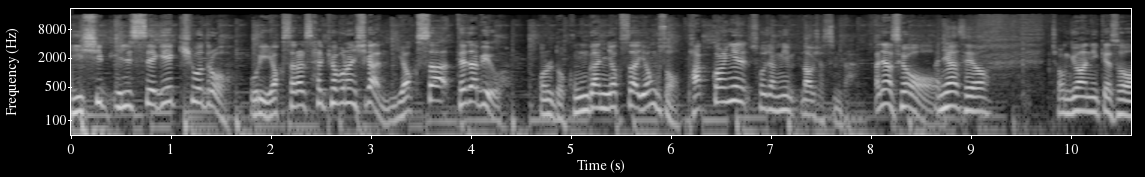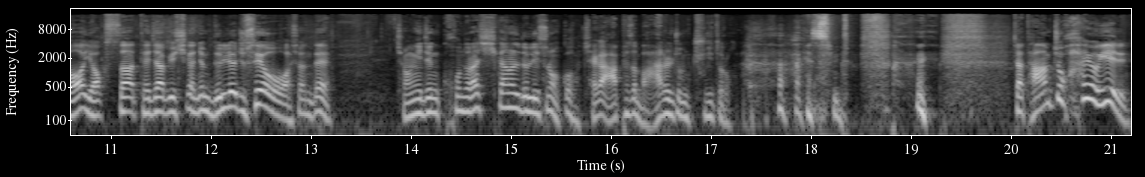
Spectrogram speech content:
21세기의 키워드로 우리 역사를 살펴보는 시간 역사 대자뷰 오늘도 공간 역사 연구소 박광일 소장님 나오셨습니다. 안녕하세요. 안녕하세요. 정교환님께서 역사 대자뷰 시간 좀 늘려주세요 하셨는데 정해진 코너라 시간을 늘릴 수는 없고 제가 앞에서 말을 좀 줄이도록 하겠습니다. 자 다음 주 화요일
